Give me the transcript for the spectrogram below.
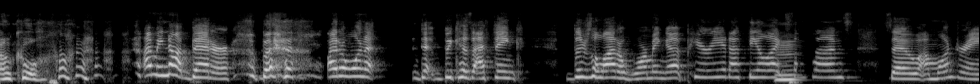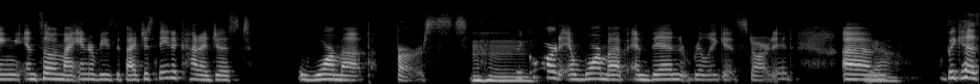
Oh, cool. I mean, not better, but I don't want to because I think there's a lot of warming up period. I feel like mm. sometimes. So I'm wondering in some of my interviews if I just need to kind of just warm up 1st mm-hmm. record and warm up, and then really get started. Um, yeah. Because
